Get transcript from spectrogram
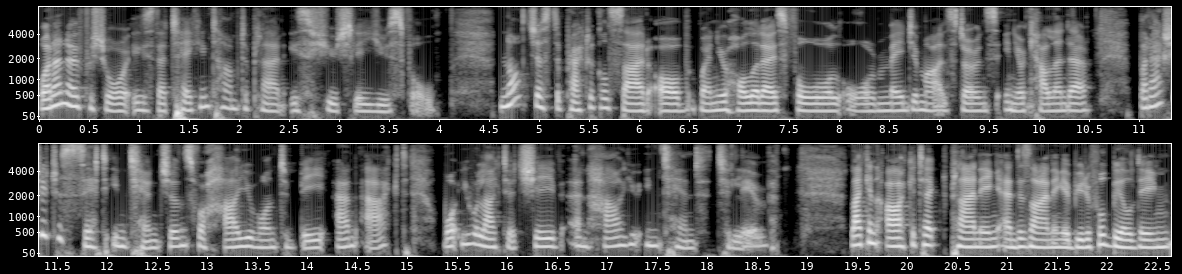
What I know for sure is that taking time to plan is hugely useful. Not just the practical side of when your holidays fall or major milestones in your calendar, but actually to set intentions for how you want to be and act, what you would like to achieve, and how you intend to live. Like an architect planning and designing a beautiful building,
